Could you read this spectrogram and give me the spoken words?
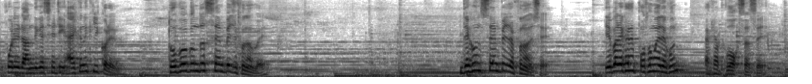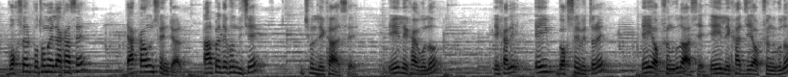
উপরে ডান দিকে সেটিং এখানে ক্লিক করেন, তবুও কিন্তু সেম পেজ ওপেন হবে। দেখুন সেম পেজ ওপেন হয়েছে। এবার এখানে প্রথমে দেখুন, একটা বক্স আছে। বক্সের প্রথমে লেখা আছে অ্যাকাউন্ট সেন্টার। তারপরে দেখুন নিচে কিছু লেখা আছে। এই লেখাগুলো এখানে এই বক্সের ভিতরে এই অপশনগুলো আছে। এই লেখার যে অপশনগুলো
